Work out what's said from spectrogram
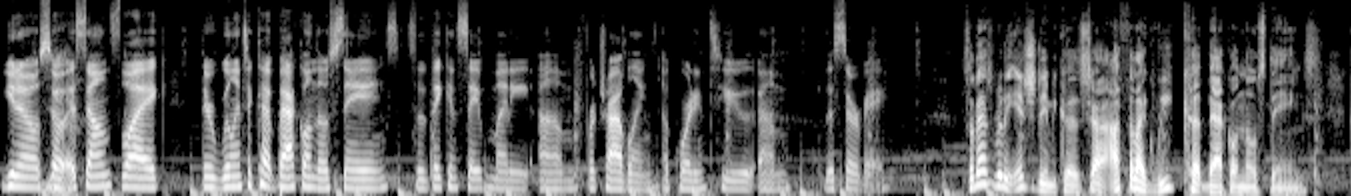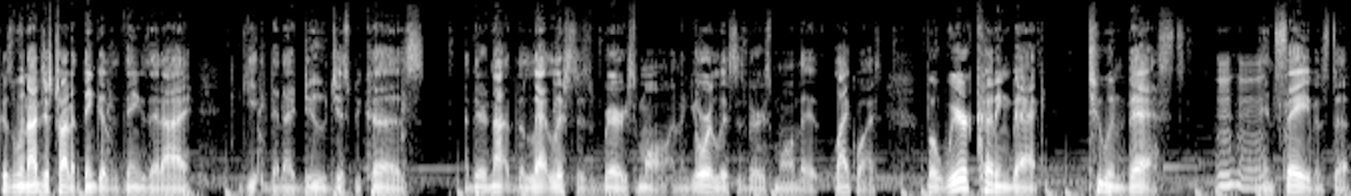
you know. So it sounds like they're willing to cut back on those things so that they can save money um, for traveling, according to um, the survey. So that's really interesting because I feel like we cut back on those things because when I just try to think of the things that I get that I do just because they're not the that list is very small and your list is very small that likewise. But we're cutting back to invest mm-hmm. and save and stuff.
